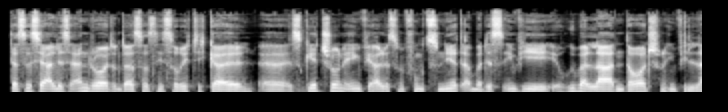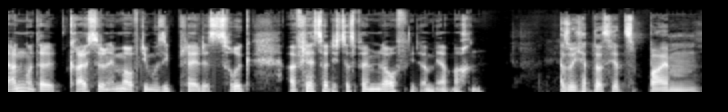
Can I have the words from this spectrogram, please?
das ist ja alles Android und da ist das nicht so richtig geil. Äh, es geht schon irgendwie alles und funktioniert, aber das irgendwie rüberladen dauert schon irgendwie lang und da greifst du dann immer auf die Musikplaylist zurück. Aber vielleicht sollte ich das beim Lauf wieder mehr machen. Also ich habe das jetzt beim,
